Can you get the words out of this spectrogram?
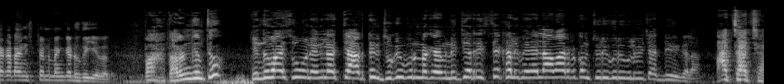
টাকাটা ইনস্ট্যান্ট ব্যাংকে ঢুকে যাবে। বাহ দারুণ গেম তো। কিন্তু ভাই শুন এগুলো হচ্ছে আর্থিক ঝুঁকিপূর্ণ গেম নিজের রিস্কে খালি বেরাইলে আবার এরকম চুরি করে বলবি চারদিকে গেলা। আচ্ছা আচ্ছা।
